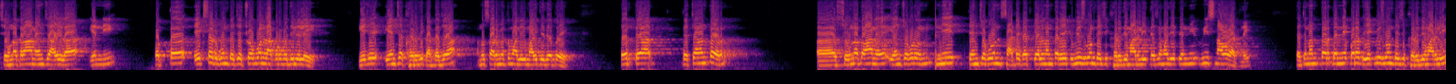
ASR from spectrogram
शिवनाथ राहण यांच्या आईला यांनी फक्त एकसष्ट गुंठ्याचे चोपन्न लाख रुपये दिलेले हे जे यांच्या खरेदी खात्याच्या अनुसार मी तुम्हाला ही माहिती देतोय. तर त्या त्याच्यानंतर शिवनाथ राणे यांच्याकडून त्यांनी त्यांच्याकडून साठेखात केल्यानंतर एक वीस गुंठ्याची खरेदी मारली. त्याच्यामध्ये त्यांनी वीस नावं घातले. त्याच्यानंतर त्यांनी परत एकवीस गुंठ्याची खरेदी मारली.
